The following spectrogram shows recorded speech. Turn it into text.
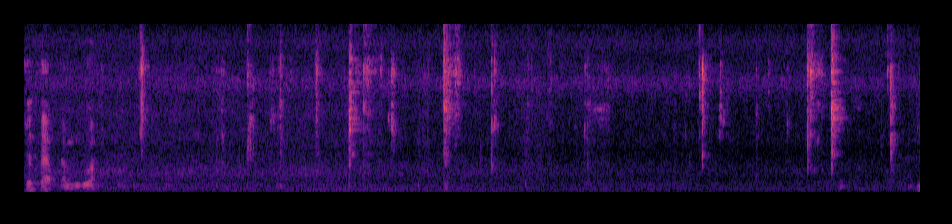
จะแซ่บทำบุกเพื่ออืม กิ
